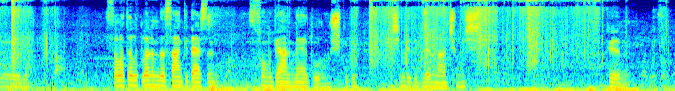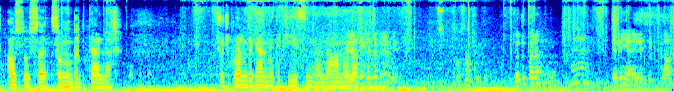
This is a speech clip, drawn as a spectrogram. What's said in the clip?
Böyle. Salatalıklarım da sanki dersin sonu gelmeye durmuş gibi. Şimdi diplerini açmış. Bugün Ağustos sonunda biterler. Çocuklarım da gelmedi ki yesinler lahanalar. Elektriği kesebilir miyiz? Çocuklara. Dedin ya elektrik lazım.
